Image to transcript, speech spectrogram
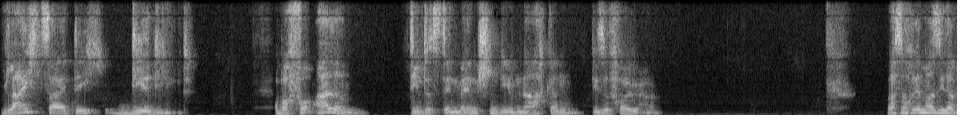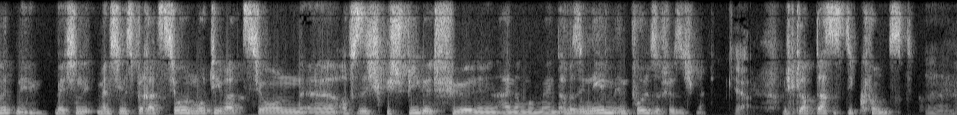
gleichzeitig dir dient. Aber vor allem dient es den Menschen, die im Nachgang diese Folge hören. Was auch immer sie da mitnehmen, welche, welche Inspiration, Motivation, äh, ob sie sich gespiegelt fühlen in einem Moment, aber sie nehmen Impulse für sich mit. Ja. Und ich glaube, das ist die Kunst, mhm.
